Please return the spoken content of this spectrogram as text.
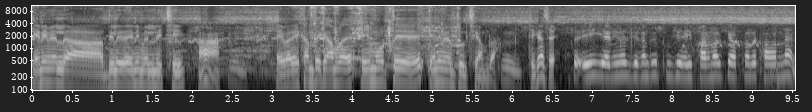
অ্যানিমেল দিলে অ্যানিমেল নিচ্ছি হ্যাঁ? এবার এখান থেকে আমরা এই মুহূর্তে অ্যানিমেল তুলছি আমরা ঠিক আছে? তো এই অ্যানিমেল যেখান থেকে তুলছে এই ফার্মার কি আপনাদের খাবার নেন?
